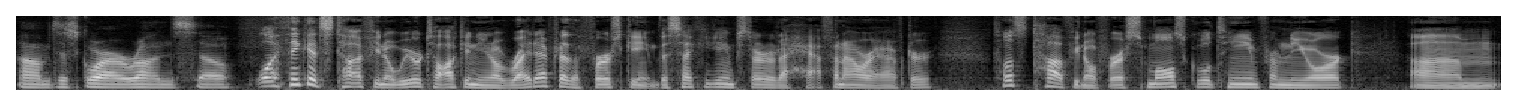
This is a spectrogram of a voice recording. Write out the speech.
um, to score our runs. So Well, I think it's tough. You know, we were talking, you know, right after the first game. The second game started a half an hour after. So it's tough, you know, for a small school team from New York, um,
